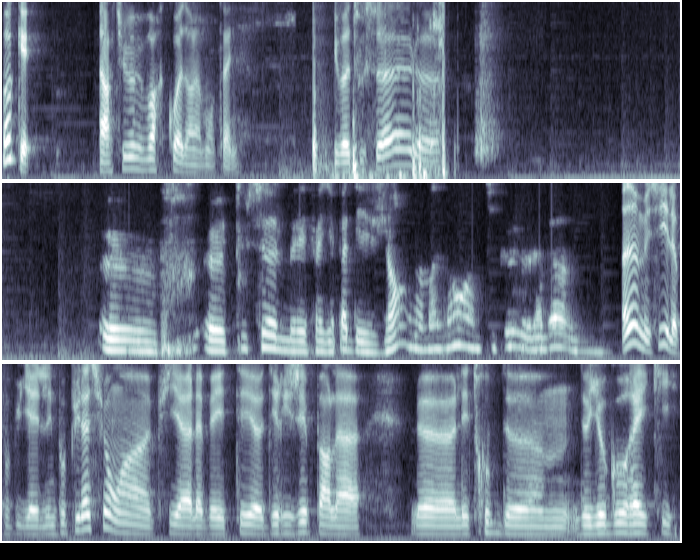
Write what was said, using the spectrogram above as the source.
Ok. Alors, tu veux voir quoi dans la montagne? Tu vas tout seul euh, Euh, euh, tout seul, mais il n'y a pas des gens normalement un petit peu euh, là-bas. Ah non, mais si, il y a une population. Hein. Et puis, elle avait été euh, dirigée par la, le- les troupes de, de Yogo Reiki.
